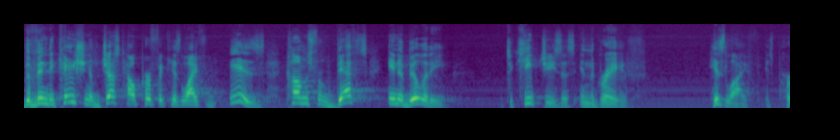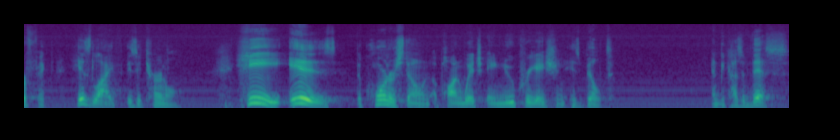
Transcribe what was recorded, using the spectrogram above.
The vindication of just how perfect his life is comes from death's inability to keep Jesus in the grave. His life is perfect, his life is eternal. He is the cornerstone upon which a new creation is built. And because of this,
